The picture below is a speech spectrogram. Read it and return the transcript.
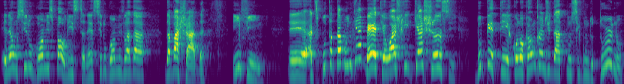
ele é um Ciro Gomes paulista, né? Ciro Gomes lá da, da Baixada. Enfim, é, a disputa está muito em aberto. Eu acho que, que a chance do PT colocar um candidato no segundo turno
